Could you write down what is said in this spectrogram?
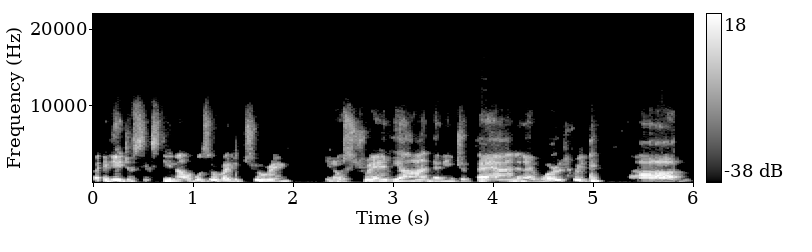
by the age of 16, I was already touring in Australia and then in Japan. And I worked with um,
